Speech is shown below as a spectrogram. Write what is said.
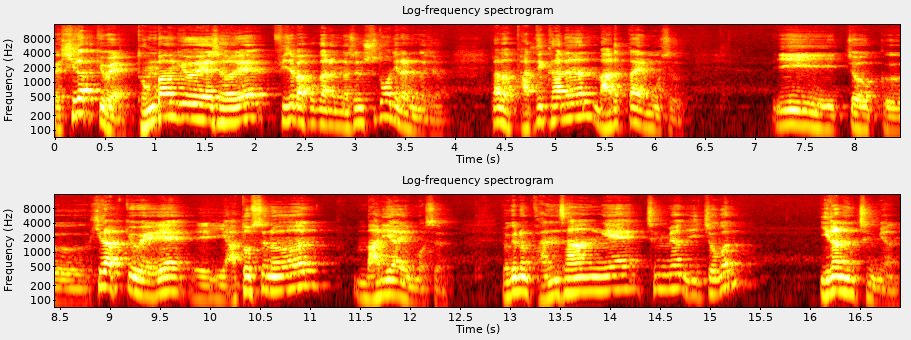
히랍 교회, 동방 교회에서의 비자 받고 가는 것은 수도원이라는 거죠. 따라서 바티칸은 마르타의 모습, 이쪽 그 히랍 교회의 이 아토스는 마리아의 모습. 여기는 관상의 측면, 이쪽은 일하는 측면.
